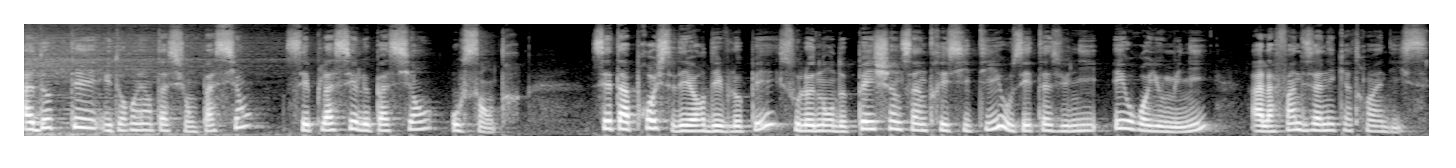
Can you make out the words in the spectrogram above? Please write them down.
Adopter une orientation patient, c'est placer le patient au centre. Cette approche s'est d'ailleurs développée sous le nom de Patient Centricity aux États-Unis et au Royaume-Uni à la fin des années 90.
